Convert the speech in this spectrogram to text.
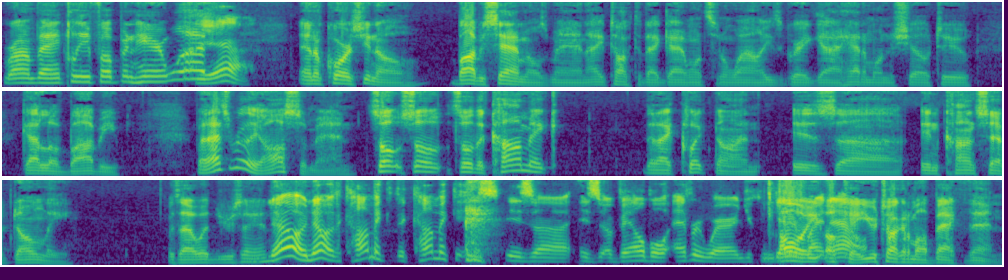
Ron Van Clief up in here. What? yeah, And of course, you know, Bobby Samuels, man. I talk to that guy once in a while. He's a great guy. I had him on the show too. Gotta love Bobby. But that's really awesome, man. So so so the comic that I clicked on is uh in concept only. Is that what you were saying? no, no, the comic, the comic is is uh, is available everywhere, and you can get Oh, it right okay. now. You're talking about back then.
